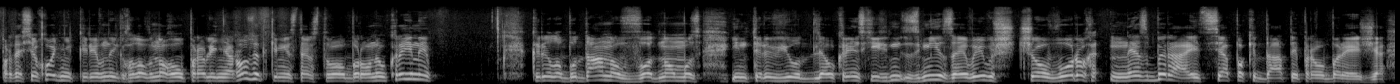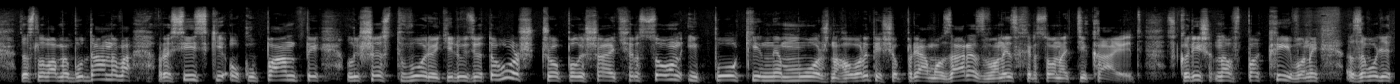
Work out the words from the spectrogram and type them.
Проте сьогодні керівник головного управління розвідки Міністерства оборони України. Кирило Буданов в одному з інтерв'ю для українських змі заявив, що ворог не збирається покидати правобережжя. За словами Буданова, російські окупанти лише створюють ілюзію того, що полишають Херсон, і поки не можна говорити, що прямо зараз вони з Херсона тікають. Скоріш навпаки, вони заводять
